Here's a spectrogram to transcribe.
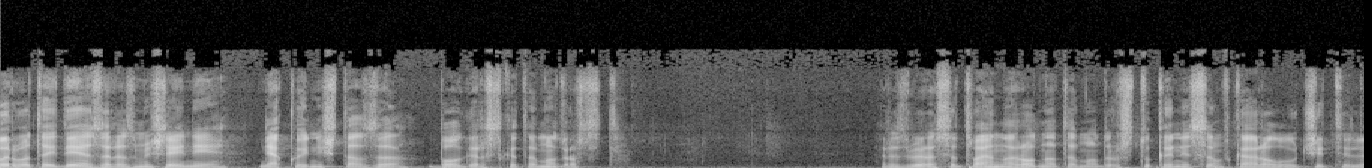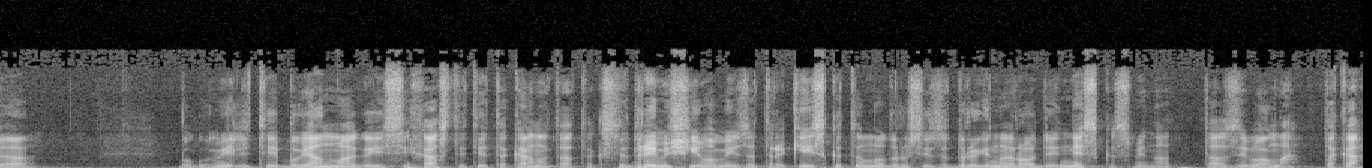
Първата идея за размишление – някои неща за българската мъдрост. Разбира се, това е народната мъдрост. Тук не съм вкарал учителя, богомилите, Боян Мага и сихастите, така нататък. След време ще имаме и за тракийската мъдрост, и за други народи. Днеска сме на тази вълна. Така,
